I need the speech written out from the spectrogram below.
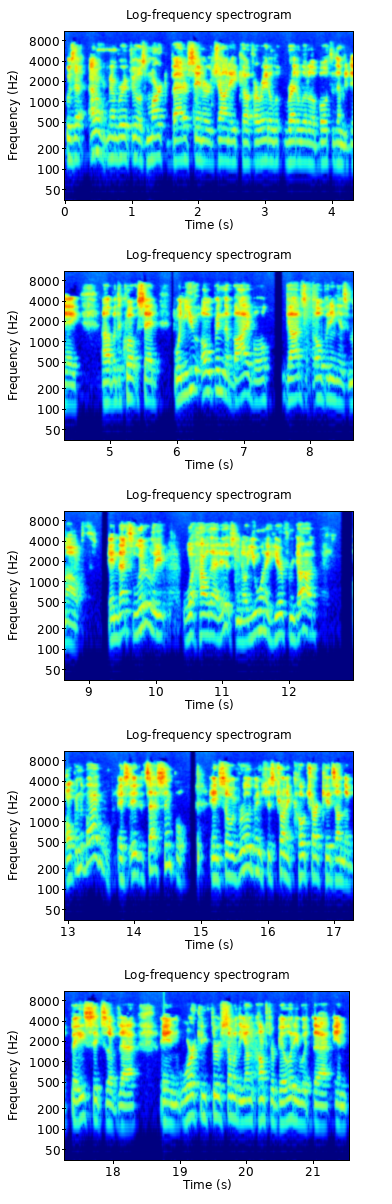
was that I don't remember if it was Mark Batterson or Jon Acuff. I read a, read a little of both of them today, uh, but the quote said, "When you open the Bible, God's opening His mouth," and that's literally what how that is. You know, you want to hear from God, open the Bible. It's it's that simple. And so we've really been just trying to coach our kids on the basics of that and working through some of the uncomfortability with that. And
